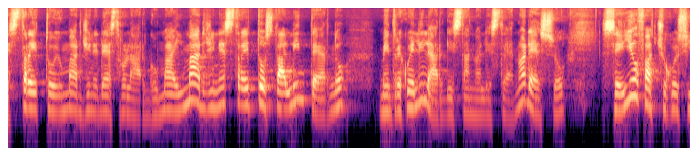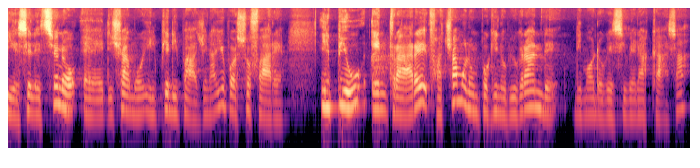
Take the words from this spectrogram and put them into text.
stretto e un margine destro largo, ma il margine stretto sta all'interno mentre quelli larghi stanno all'esterno. Adesso, se io faccio così e seleziono eh, diciamo, il piedi pagina, io posso fare il più, entrare, facciamolo un pochino più grande di modo che si veda a casa.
